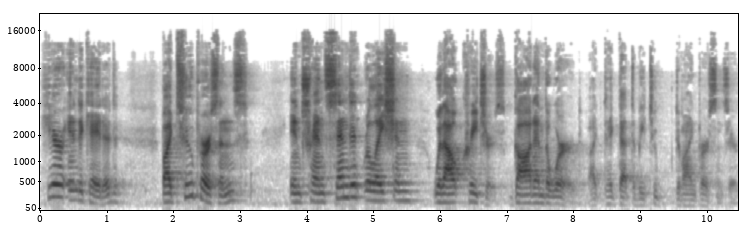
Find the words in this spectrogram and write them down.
here indicated by two persons in transcendent relation without creatures, God and the Word. I take that to be two divine persons here.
